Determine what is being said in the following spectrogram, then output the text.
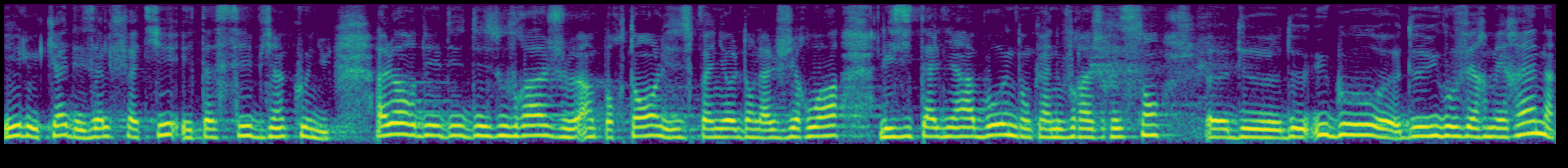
et le cas des alphatiers est assez bien connu. Alors, des, ouvrages importants, les Espagnols dans l'Algérois, les Italiens à Beaune, donc un ouvrage récent euh, de, Hugo, euh, de Hugo Vermeeren,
